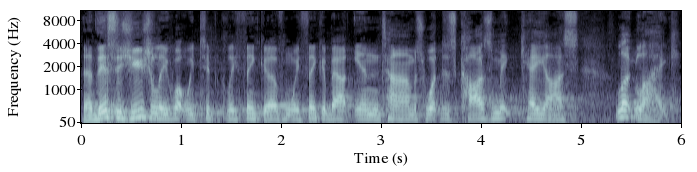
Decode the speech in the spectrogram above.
Now, this is usually what we typically think of when we think about end times. What does cosmic chaos look like?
